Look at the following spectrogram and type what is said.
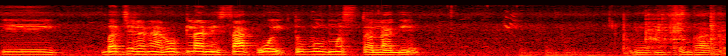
કે બાજરાના રોટલાને શાક હોય તો બહુ મસ્ત લાગે. સંભારો.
